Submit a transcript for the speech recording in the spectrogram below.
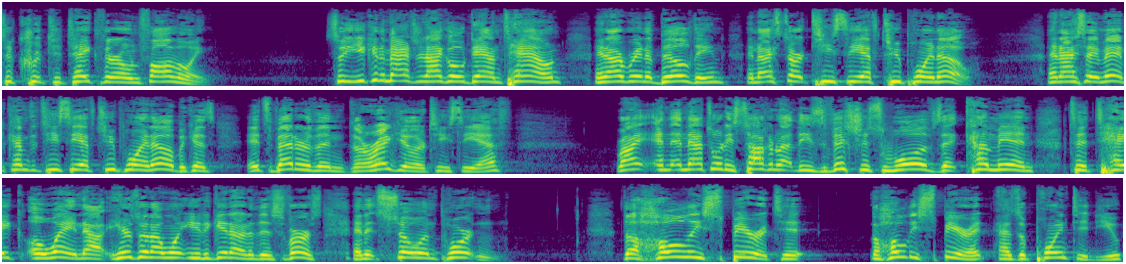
to, to take their own following. So you can imagine I go downtown and I rent a building and I start TCF 2.0. And I say, man, come to TCF 2.0 because it's better than the regular TCF, right? And, and that's what he's talking about these vicious wolves that come in to take away. Now, here's what I want you to get out of this verse, and it's so important. The Holy Spirit, the Holy Spirit has appointed you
